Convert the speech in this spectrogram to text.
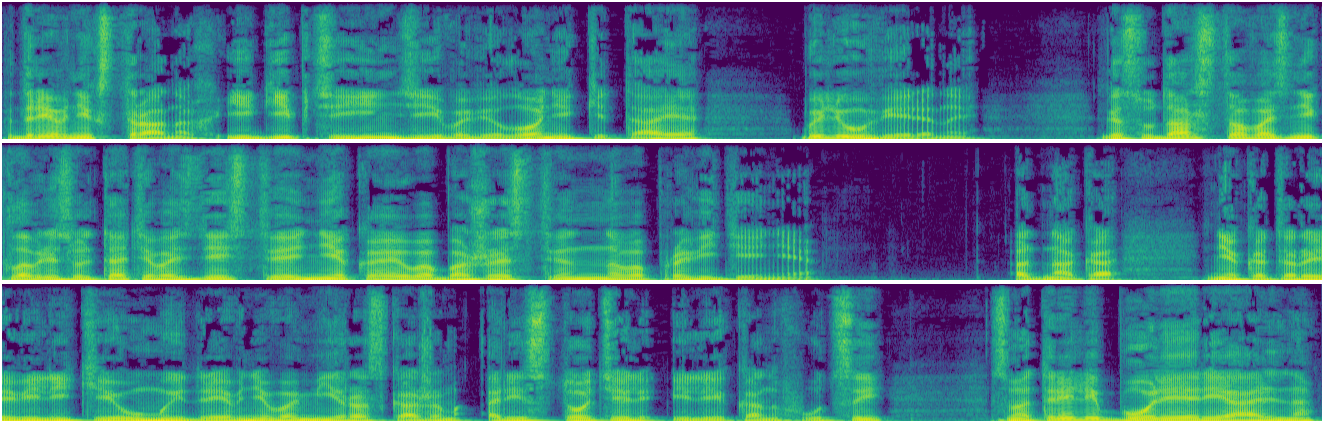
В древних странах Египте, Индии, Вавилоне, Китае были уверены, государство возникло в результате воздействия некоего божественного провидения. Однако некоторые великие умы древнего мира, скажем, Аристотель или Конфуций, смотрели более реально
